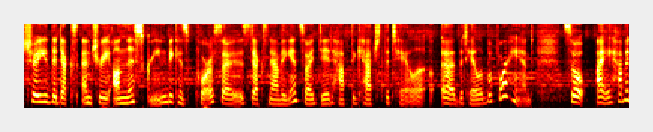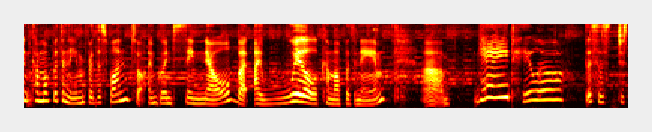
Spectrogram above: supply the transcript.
show you the Dex entry on this screen because, of course, I was Dex Dexnaving it, so I did have to catch the tail, uh, the tail beforehand. So I haven't come up with a name for this one, so I'm going to say no, but I will come up with a name. Um, yay, Taillow! This is just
